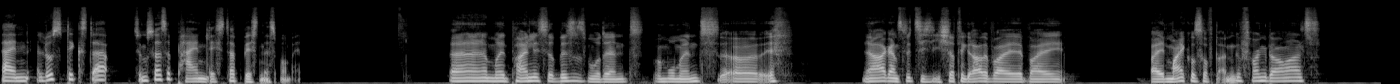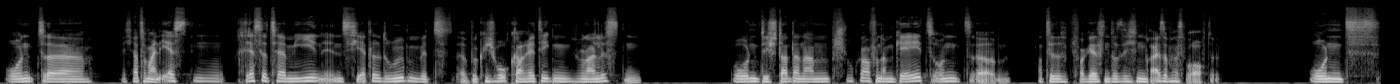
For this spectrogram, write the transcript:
Dein lustigster beziehungsweise peinlichster Business-Moment? Äh, mein peinlichster Business-Moment, Moment, äh, ja, ganz witzig. Ich hatte gerade bei, bei, bei Microsoft angefangen damals und äh, ich hatte meinen ersten Pressetermin in Seattle drüben mit äh, wirklich hochkarätigen Journalisten und ich stand dann am Flughafen am Gate und äh, hatte vergessen, dass ich einen Reisepass brauchte. Und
